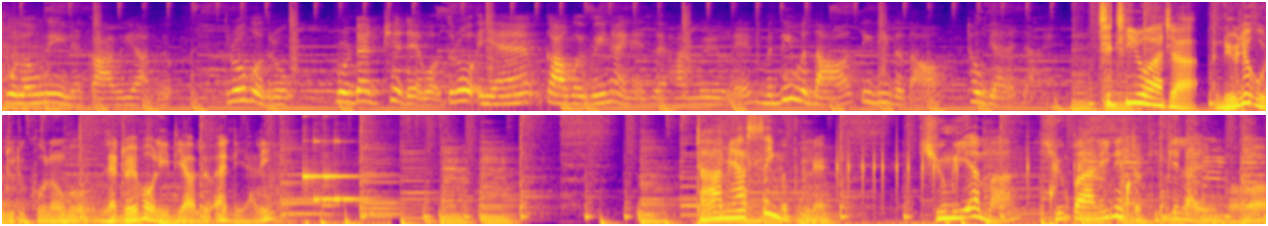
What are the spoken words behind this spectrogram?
ကိုလုံးလေးနဲ့ကာပေးရမျိုး သူတို့ကိုသူတို့ product ဖြစ်တယ်ပေါ့သူတို့အရန်ကာကွယ်ပေးနိုင်တယ်ဆိုတဲ့ဟာမျိုးတွေကိုလည်းမတိမတာတိတိတတာထုတ်ပြရကြတယ်ချစ်ကြီးတို့ကကြအမျိုးရက်ကိုတူတူခိုးလုံးဖို့လက်တွဲပေါ်လေးတယောက်လိုအပ်နေရလေဒါအများစိတ်မပူနဲ့ယူမီအပ်မှာယူပါလေးနဲ့တော်ကီဖြစ်လာရုံပေါ့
